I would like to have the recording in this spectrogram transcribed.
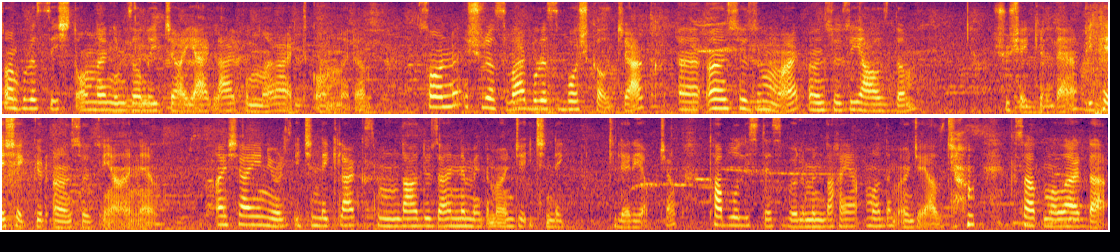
Sonra burası işte onların imzalayacağı yerler bunlar artık onların. Sonra şurası var. Burası boş kalacak. Ee, ön sözüm var. Ön sözü yazdım. Şu şekilde. Bir teşekkür ön sözü yani. Aşağı iniyoruz. İçindekiler kısmını daha düzenlemedim. Önce içindekileri yapacağım. Tablo listesi bölümünü daha yapmadım. Önce yazacağım. Kısaltmalar da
